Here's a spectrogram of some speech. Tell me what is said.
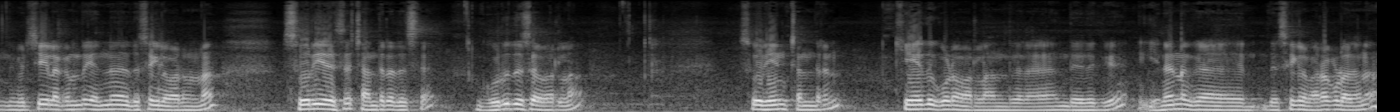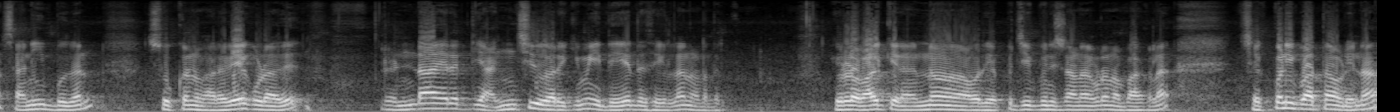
இந்த விருச்சிக லக்கணத்துக்கு என்ன திசைகள் வரணும்னா சூரிய திசை சந்திர திசை குரு திசை வரலாம். சூரியன் சந்திரன் கேது கூட வரலாம் இந்த இந்த இதுக்கு. என்னென்ன க- திசைகள் வரக்கூடாதுன்னா சனி புதன் சுக்கன் வரவே கூடாது. ரெண்டாயிரத்தி அஞ்சு வரைக்குமே இதே திசைகள் தான் நடந்திருக்கு. இவரோட வாழ்க்கையில் இன்னும் அவர் எப்போ சீஃப் மினிஸ்டர் ஆனால் கூட நான் பார்க்கல. செக் பண்ணி பார்த்தோம் அப்படின்னா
